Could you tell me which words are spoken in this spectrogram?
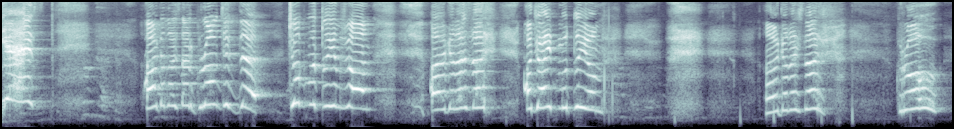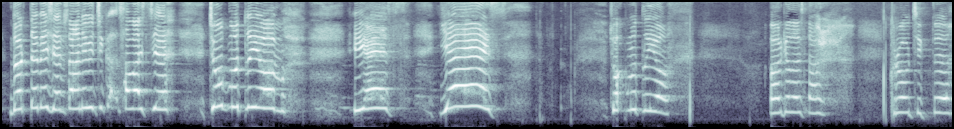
Yes. Arkadaşlar Chrome çıktı. Çok mutluyum şu an. Arkadaşlar acayip mutluyum. Arkadaşlar Crow 4'te 5 efsanevi savaşçı. Çok mutluyum. Yes. Yes. Çok mutluyum. Arkadaşlar Crow çıktı.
